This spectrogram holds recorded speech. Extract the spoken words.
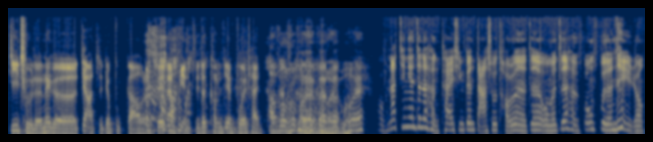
基础的那个价值就不高了，所以它贬值的空间不会太大。不不不会不会不会。哦，那今天真的很开心跟达叔讨论了，真的我们真的很丰富的内容，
